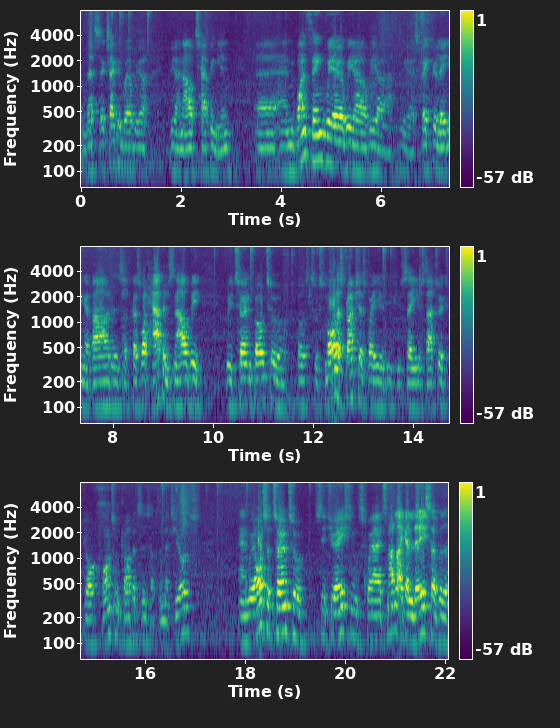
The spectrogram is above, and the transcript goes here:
and that's exactly where we are, we are now tapping in. Uh, and one thing we are, we, are, we, are, we are speculating about is, of course, what happens now. We, we turn both to, both to smaller structures where you, if you say you start to explore quantum properties of the materials, and we also turn to situations where it's not like a laser with,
